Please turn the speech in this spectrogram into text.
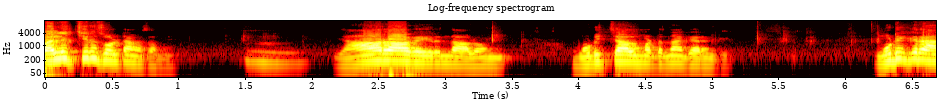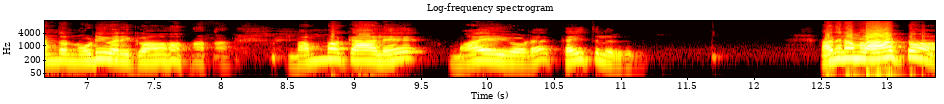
பளிச்சுன்னு சொல்லிட்டாங்க சாமி. யாராக இருந்தாலும் முடிச்சால் மட்டும்தான் கேரண்டி முடிக்கிற அந்த நொடி வரைக்கும் நம்ம காலு மாயையோட கைத்தில் இருக்குது. அது நம்மளை ஆட்டும்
